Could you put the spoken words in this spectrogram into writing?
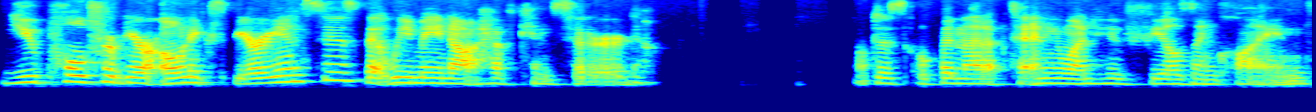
you pulled from your own experiences that we may not have considered? I'll just open that up to anyone who feels inclined.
